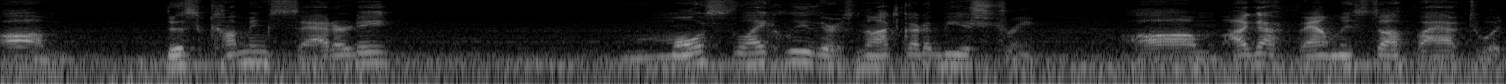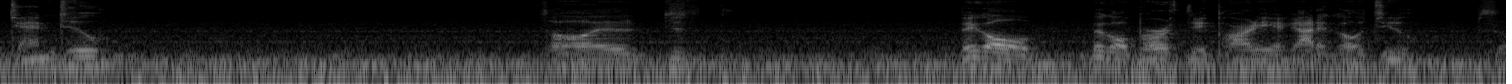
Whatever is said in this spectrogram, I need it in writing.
um, this coming Saturday, most likely there's not going to be a stream. Um, I got family stuff I have to attend to. So, it just, big old, big old birthday party I got to go to, so.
